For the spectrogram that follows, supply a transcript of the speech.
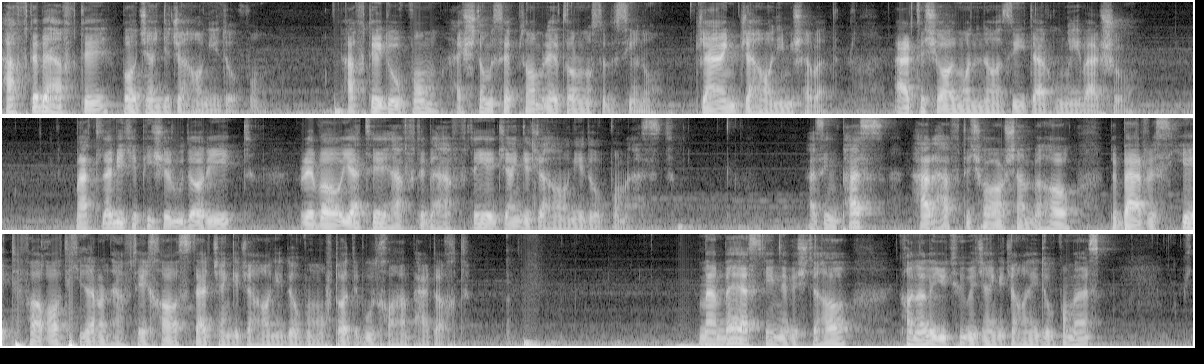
هفته به هفته با جنگ جهانی دوم. هفته دوم 8 سپتامبر 1939 جنگ جهانی می شود. ارتش آلمان نازی در حومه ورشو. مطلبی که پیش رو دارید روایت هفته به هفته جنگ جهانی دوم است. از این پس هر هفته چهارشنبه ها به بررسی اتفاقاتی که در آن هفته خاص در جنگ جهانی دوم افتاده بود خواهم پرداخت. منبع اصلی این نوشته ها کانال یوتیوب جنگ جهانی دوم است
